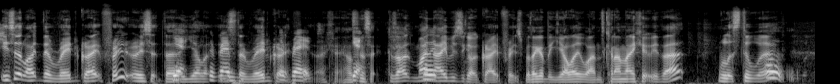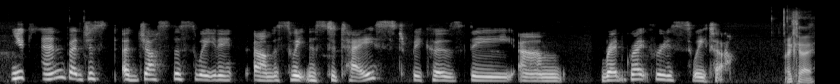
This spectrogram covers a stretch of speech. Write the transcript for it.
is it like the red grapefruit or is it the Yes, yellow? the it's red- the red the grapefruit. red. Okay, I was Yeah. gonna say because my So neighbours have got grapefruits, but they got the yellow ones. Can I make it with that? Will it still work? Well, you can, but just adjust the sweet um, the sweetness to taste because the um, red grapefruit is sweeter. okay,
